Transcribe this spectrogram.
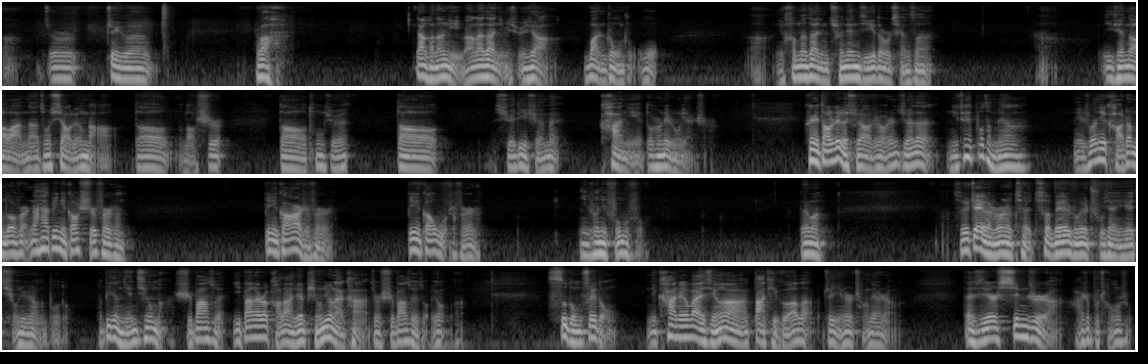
啊，就是这个，是吧？那可能你原来在你们学校万众瞩目，啊，你恨不得在你们全年级都是前三，啊，一天到晚的从校领导到老师，到同学，到学弟学妹。看你都是那种眼神，可你到了这个学校之后，人觉得你这也不怎么样啊。你说你考这么多分，那还比你高十分的呢，比你高二十分的，比你高五十分的，你说你服不服？对吗？所以这个时候呢，特特别容易出现一些情绪上的波动。他毕竟年轻嘛，十八岁，一般来说考大学平均来看就是十八岁左右啊，似懂非懂。你看这个外形啊，大体格子，这已经是成年人了，但其实心智啊还是不成熟，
